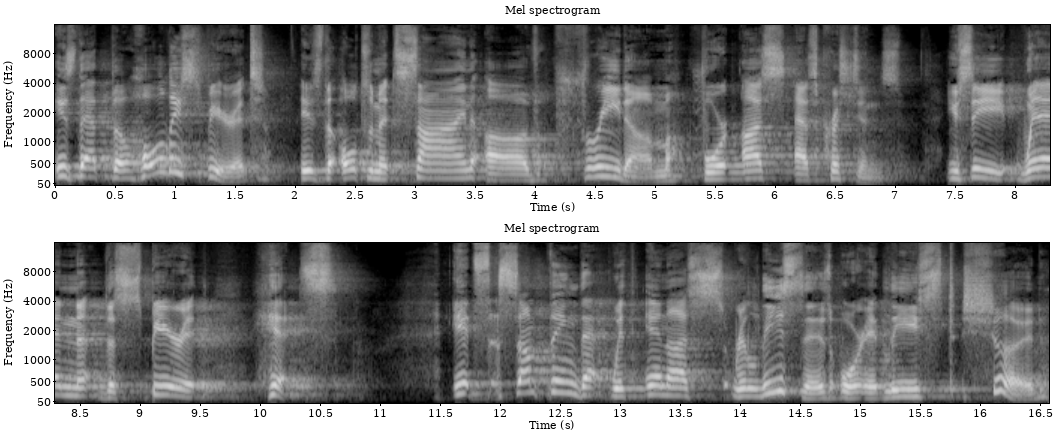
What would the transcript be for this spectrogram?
is that the Holy Spirit is the ultimate sign of freedom for us as Christians. You see, when the Spirit hits, it's something that within us releases, or at least should,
